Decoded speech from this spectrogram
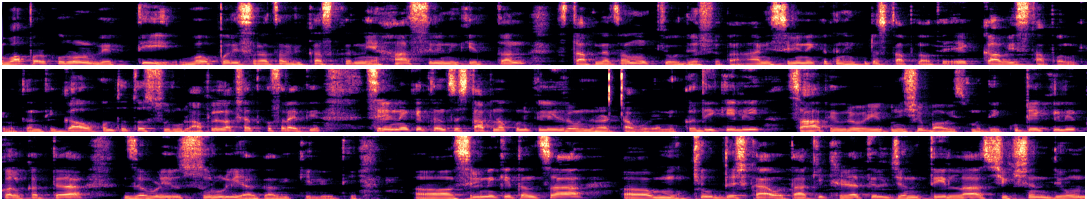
वापर करून व्यक्ती व परिसराचा विकास करणे हा श्रीनिकेतन स्थापण्याचा मुख्य उद्देश होता. आणि श्रीनिकेतन हे कुठं स्थापलं होतं? एक गावी स्थापन केलं. होतं आणि ते गाव कोणतं तर सुरूल आपल्या लक्षात कसं राहते? श्रीनिकेतनची स्थापना कोणी केली? रवींद्रनाथ टागोर यांनी. कधी केली? सहा फेब्रुवारी एकोणीसशे बावीसमध्ये. कुठे केली? कलकत्ता जवळील सुरूल या गावी केली होती. श्रीनिकेतनचा मुख्य उद्देश काय होता की खेड्यातील जनतेला शिक्षण देऊन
